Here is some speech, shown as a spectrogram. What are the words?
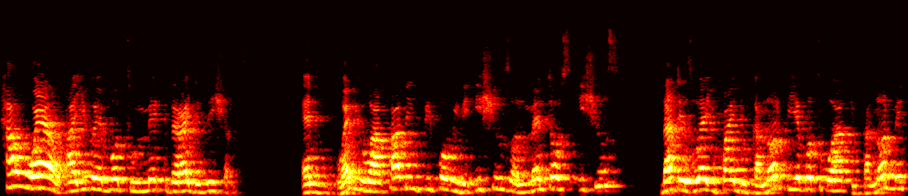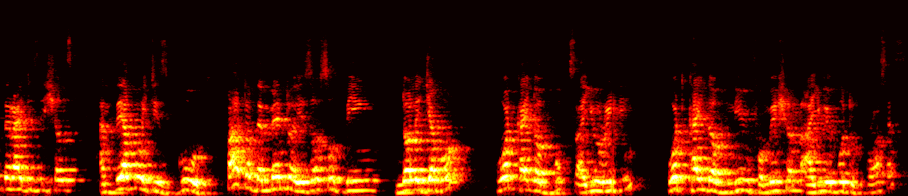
How well are you able to make the right decisions? And when you are having people with issues on mental issues, that is where you find you cannot be able to work, you cannot make the right decisions, and therefore it is good. Part of the mentor is also being knowledgeable. What kind of books are you reading? What kind of new information are you able to process?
